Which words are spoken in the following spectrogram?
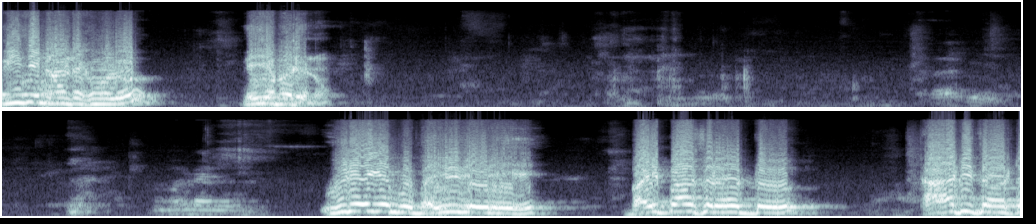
వీధి నాటకములు వేయబడెను. ఊరేగింపు బయలుదేరి బైపాస్ రోడ్డు తాటితోట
